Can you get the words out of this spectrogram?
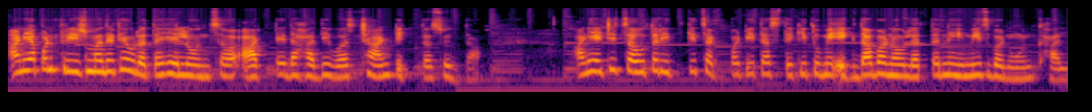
आणि आपण फ्रीजमध्ये ठेवलं तर हे लोणचं आठ ते दहा दिवस छान टिकतंसुद्धा आणि याची चव तर इतकी चटपटीत असते की तुम्ही एकदा बनवलं तर नेहमीच बनवून खाल.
